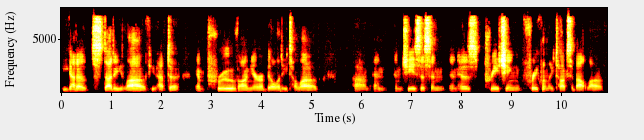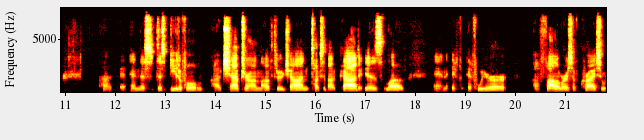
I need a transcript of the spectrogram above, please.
you got to study love. You have to improve on your ability to love." Um, and and Jesus in, in his preaching frequently talks about love. Uh, and this this beautiful uh, chapter on love through John talks about God is love, and if if we're uh, followers of Christ, if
